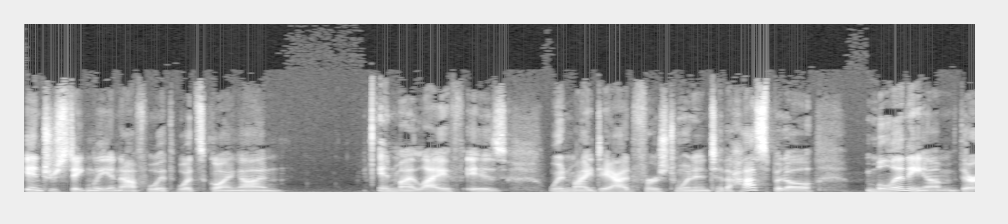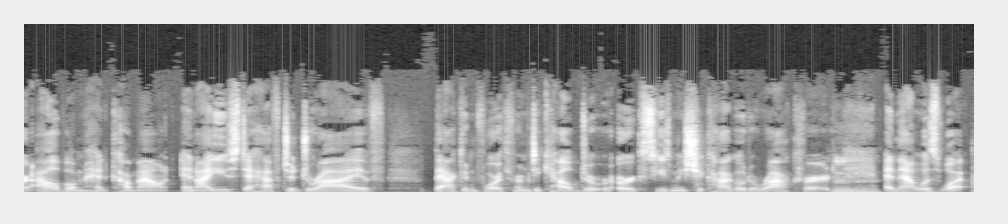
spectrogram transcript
interestingly enough with what's going on in my life is when my dad first went into the hospital, Millennium, their album had come out, and I used to have to drive back and forth from DeKalb to, or excuse me, Chicago to Rockford, and that was what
